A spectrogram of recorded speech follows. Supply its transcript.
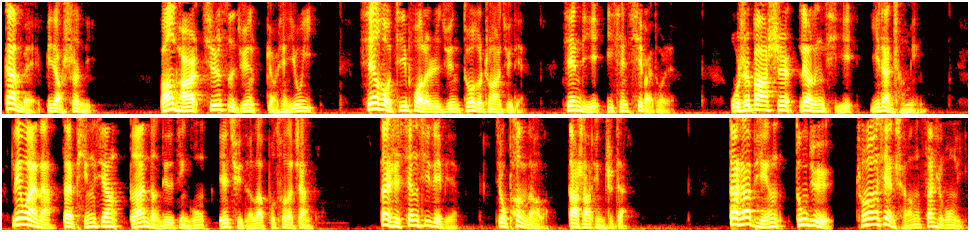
赣北比较顺利，王牌七十四军表现优异，先后击破了日军多个重要据点，歼敌一千七百多人。五十八师廖令奇一战成名。另外呢，在萍乡、德安等地的进攻也取得了不错的战果，但是湘西这边。就碰到了大沙坪之战。大沙坪东距重阳县城三十公里，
